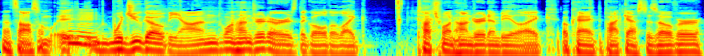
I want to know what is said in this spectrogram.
That's awesome. Mm-hmm. Would you go beyond 100 or is the goal to like touch 100 and be like, okay, the podcast is over.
